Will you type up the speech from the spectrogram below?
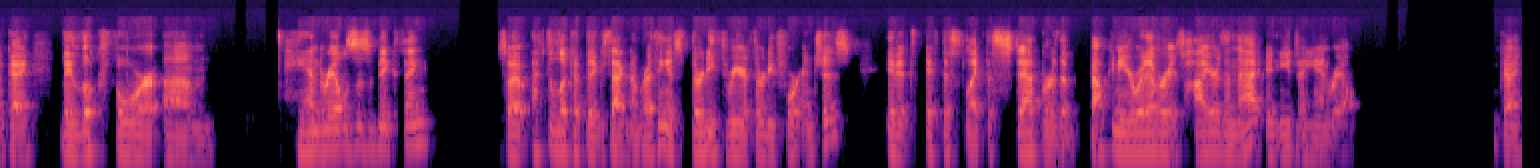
Okay. They look for um, handrails is a big thing. So I have to look up the exact number. I think it's 33 or 34 inches. If it's if this like the step or the balcony or whatever is higher than that, it needs a handrail. Okay.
